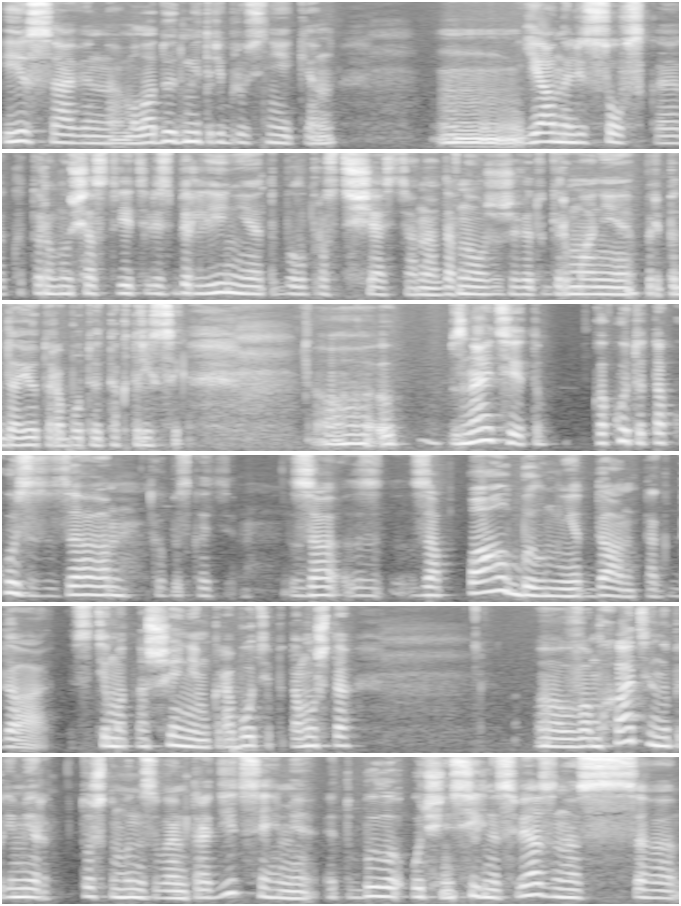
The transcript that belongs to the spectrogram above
и Савина, молодой Дмитрий Брусникин, Яна Лисовская, которую мы сейчас встретились в Берлине, это было просто счастье. Она давно уже живет в Германии, преподает работает актрисой. А, знаете, это какой-то такой за, как бы сказать, за, запал был мне дан тогда с тем отношением к работе, потому что в Амхате, например, то, что мы называем традициями, это было очень сильно связано с, а,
